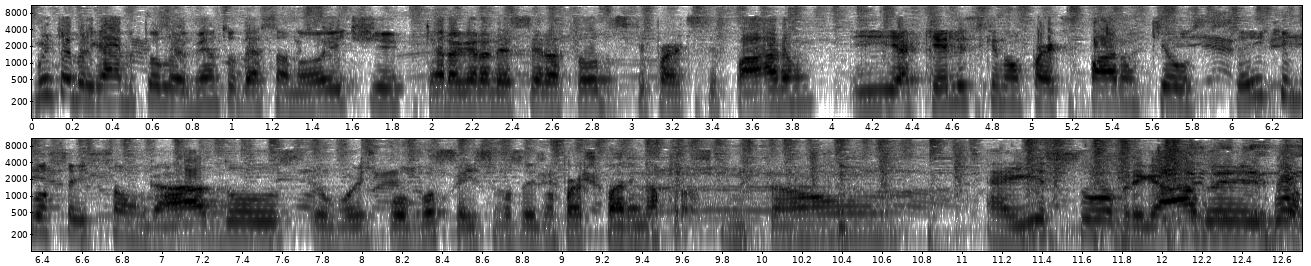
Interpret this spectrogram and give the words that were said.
muito obrigado pelo evento dessa noite. Quero agradecer a todos que participaram e aqueles que não participaram, que eu sei que vocês são gados, eu vou expor vocês se vocês não participarem na próxima. Então, é isso, obrigado e boa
